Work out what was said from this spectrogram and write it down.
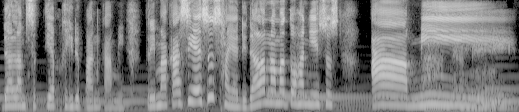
dalam setiap kehidupan kami. Terima kasih Yesus, hanya di dalam nama Tuhan Yesus. Amin.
